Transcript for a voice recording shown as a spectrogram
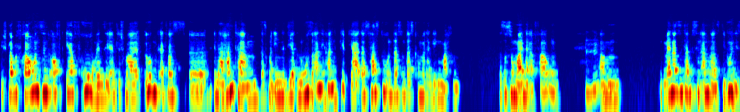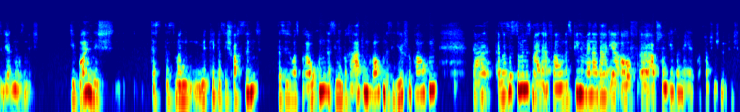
ich glaube, Frauen sind oft eher froh, wenn sie endlich mal irgendetwas äh, in der Hand haben, dass man ihnen eine Diagnose an die Hand gibt. Ja, das hast du und das und das können wir dagegen machen. Das ist so meine Erfahrung. Mhm. Ähm, Männer sind da ein bisschen anders. Die wollen diese Diagnose nicht. Die wollen nicht, dass, dass man mitkriegt, dass sie schwach sind, dass sie sowas brauchen, dass sie eine Beratung brauchen, dass sie Hilfe brauchen. Da, also es ist zumindest meine Erfahrung, dass viele Männer da eher auf äh, Abstand gehen, so, nee, das habe ich nicht nötig.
